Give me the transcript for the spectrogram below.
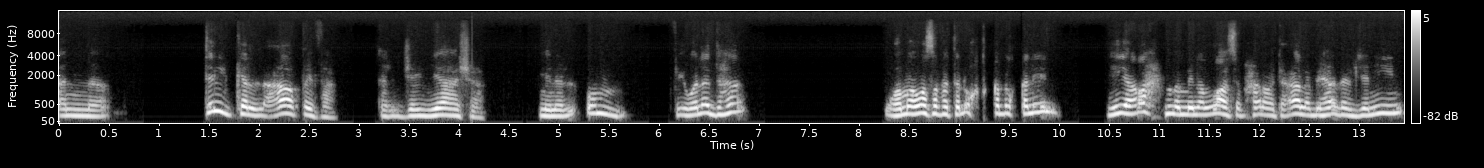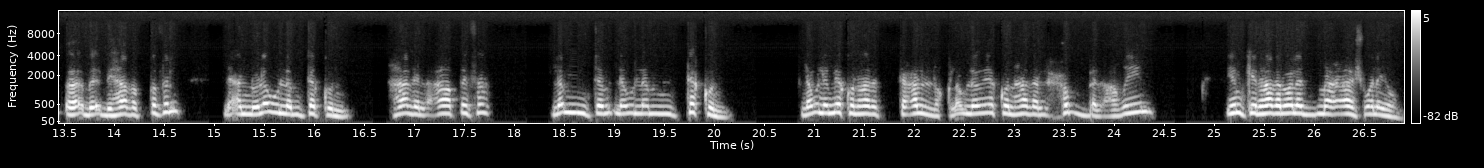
أن تلك العاطفة الجياشة من الأم في ولدها وما وصفت الأخت قبل قليل هي رحمة من الله سبحانه وتعالى بهذا الجنين بهذا الطفل لأنه لو لم تكن هذه العاطفة لم لو لم تكن لو لم يكن هذا التعلق لو لم يكن هذا الحب العظيم يمكن هذا الولد ما عاش ولا يوم.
